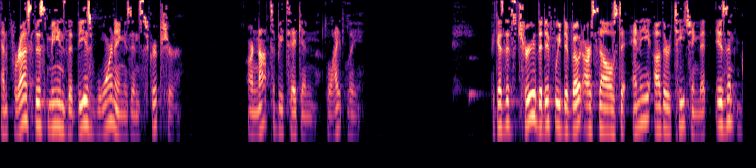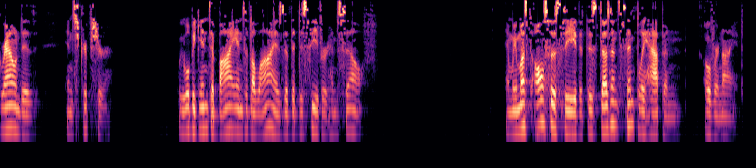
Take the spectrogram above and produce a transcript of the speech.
And for us, this means that these warnings in Scripture are not to be taken lightly. Because it's true that if we devote ourselves to any other teaching that isn't grounded in Scripture, we will begin to buy into the lies of the deceiver himself. And we must also see that this doesn't simply happen overnight.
